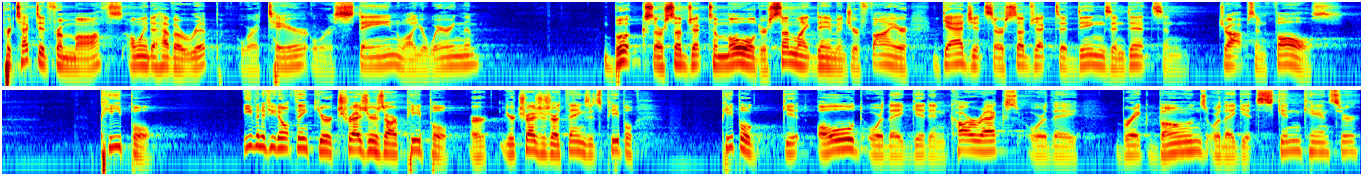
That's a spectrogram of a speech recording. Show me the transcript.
protected from moths, only to have a rip or a tear or a stain while you're wearing them. Books are subject to mold or sunlight damage or fire. Gadgets are subject to dings and dents and drops and falls. People, even if you don't think your treasures are people or your treasures are things, it's people. People get old or they get in car wrecks or they break bones or they get skin cancer.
